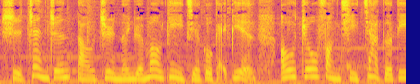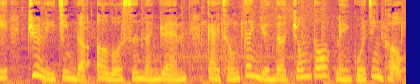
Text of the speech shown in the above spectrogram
是战争导致能源贸易结构改变，欧洲放弃价格低、距离近的俄罗斯能源，改从更远的中东、美国进口，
